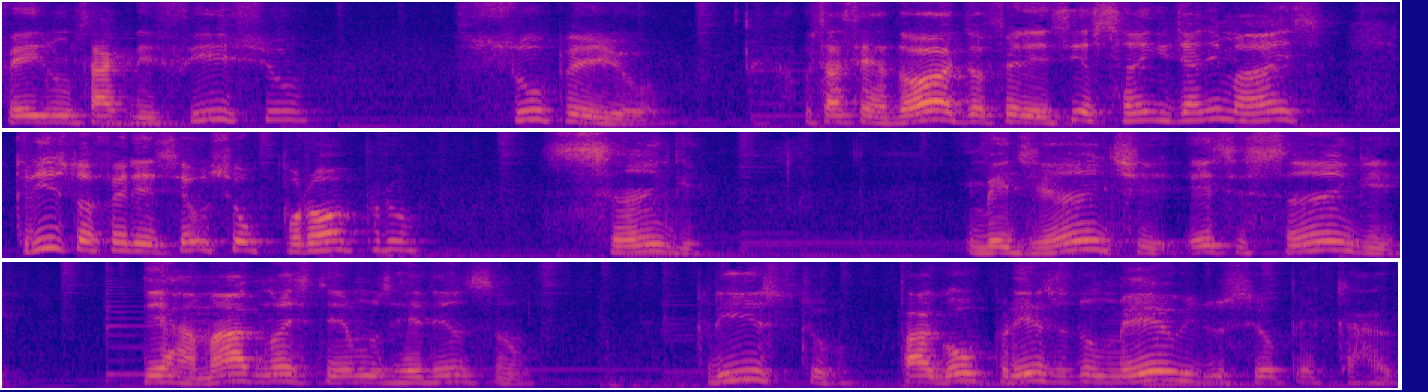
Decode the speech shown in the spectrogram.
fez um sacrifício superior. Os sacerdotes ofereciam sangue de animais. Cristo ofereceu o seu próprio sangue. E mediante esse sangue derramado, nós temos redenção. Cristo pagou o preço do meu e do seu pecado.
